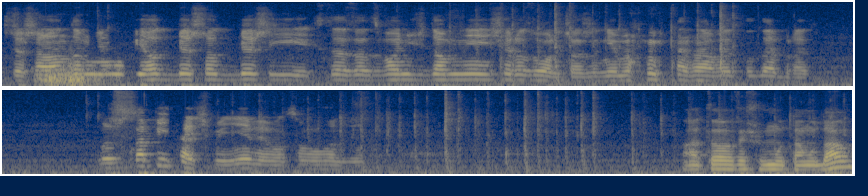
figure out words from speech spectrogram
przecież a on do mnie mówi odbierz, odbierz i chce zadzwonić do mnie i się rozłącza, że nie mogę nawet odebrać. Możesz napisać mi, nie wiem o co mu chodzi. A to ktoś mu tam udał?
